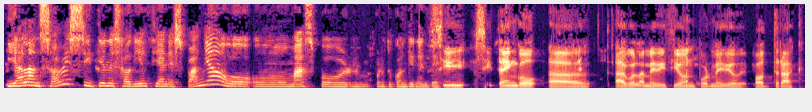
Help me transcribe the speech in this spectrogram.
Y Alan, ¿sabes si tienes audiencia en España o, o más por, por tu continente? Sí, sí tengo, ah, hago la medición por medio de PodTrack.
